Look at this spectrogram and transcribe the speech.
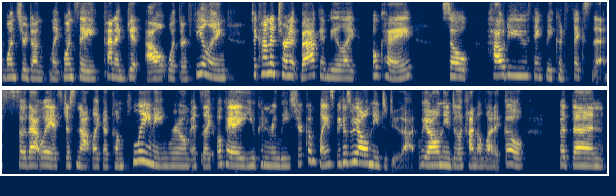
once you're done like once they kind of get out what they're feeling to kind of turn it back and be like okay so how do you think we could fix this? So that way it's just not like a complaining room. It's like, okay, you can release your complaints because we all need to do that. We all need to kind of let it go. But then,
